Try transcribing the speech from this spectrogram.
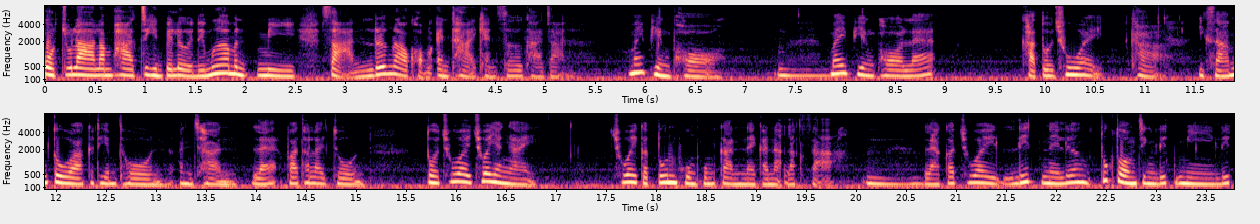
กรดจุลาลัมพาจีนไปเลย ในเมื่อมันมีสารเรื่องราวของ anti cancer ค่ะอาจารย์ ไม่เพียงพออืมไม่เพียงพอและขาดตัวช่วยค่ะ อีก 3 ตัวกระเทียมโทน อัญชัน และฟ้าทลายโจรตัวช่วยช่วยยังไง ช่วยกระตุ้นภูมิคุ้มกันในขณะรักษาอืมแล้วก็ช่วยลิดในเรื่องทุกตัวจริงลิดมีลิด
